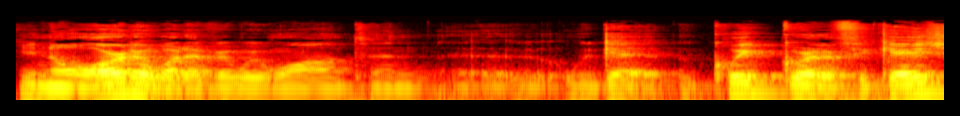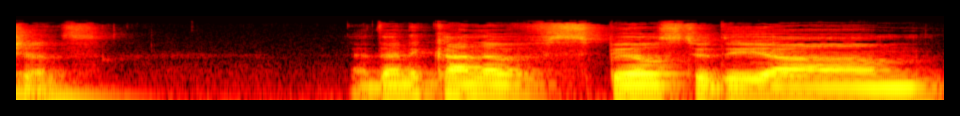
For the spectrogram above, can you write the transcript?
you know order whatever we want and uh, we get quick gratifications and then it kind of spills to the um,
